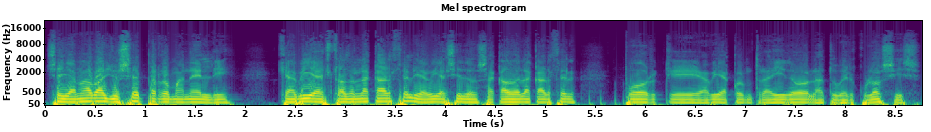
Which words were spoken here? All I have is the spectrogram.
Se llamaba Giuseppe Romanelli, que había estado en la cárcel y había sido sacado de la cárcel porque había contraído la tuberculosis.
